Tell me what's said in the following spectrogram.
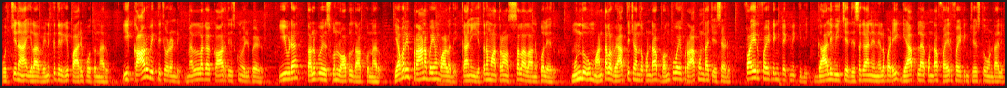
వచ్చినా ఇలా వెనక్కి తిరిగి పారిపోతున్నారు. ఈ కారు వ్యక్తి చూడండి. మెల్లగా కారు తీసుకుని వెళ్ళిపోయాడు. ఈవిడ తలుపు వేసుకుని లోపల దాక్కున్నారు. ఎవరి ప్రాణభయం వాళ్ళది కానీ ఇతను మాత్రం అస్సలు అలా అనుకోలేదు. ముందు మంటల వ్యాప్తి చెందకుండా బంకు వైపు రాకుండా చేశాడు. ఫైర్ ఫైటింగ్ టెక్నిక్ ఇది. గాలి వీచే దిశగానే నిలబడి గ్యాప్ లేకుండా ఫైర్ ఫైటింగ్ చేస్తూ ఉండాలి.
